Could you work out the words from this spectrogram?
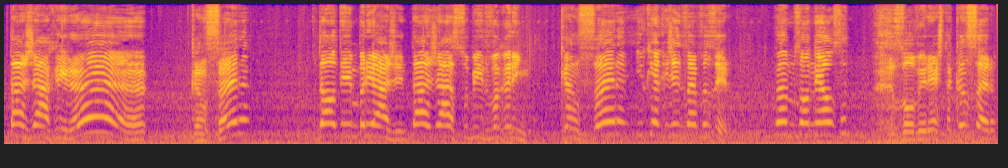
está já a querer ah, canseira, pedal de embreagem está já a subir devagarinho, canseira, e o que é que a gente vai fazer? Vamos ao Nelson resolver esta canseira.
